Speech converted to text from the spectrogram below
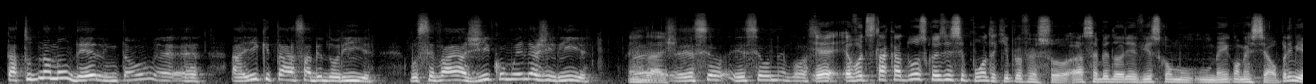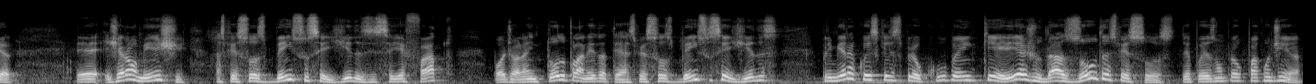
está tudo na mão dele. Então é, é aí que está a sabedoria. Você vai agir como ele agiria. Verdade. É, esse, é, esse é o negócio. É, eu vou destacar duas coisas nesse ponto aqui, professor. A sabedoria é vista como um bem comercial. Primeiro, é, geralmente as pessoas bem-sucedidas, isso aí é fato, pode olhar em todo o planeta Terra, as pessoas bem-sucedidas, primeira coisa que eles se preocupam é em querer ajudar as outras pessoas, depois eles vão preocupar com dinheiro.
